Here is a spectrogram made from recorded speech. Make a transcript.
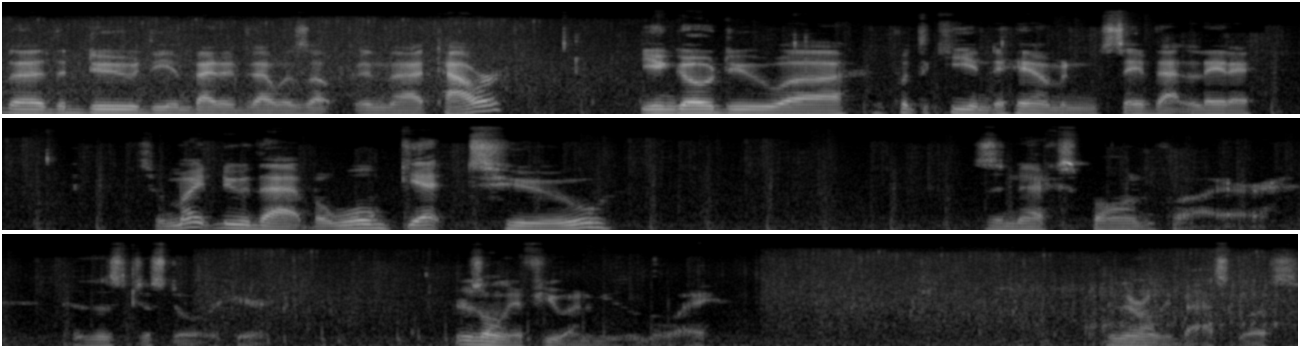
the the dude, the embedded that was up in that tower. You can go do uh, put the key into him and save that later. So we might do that, but we'll get to the next bonfire. Because it's just over here. There's only a few enemies in the way. And they're only basilisks.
